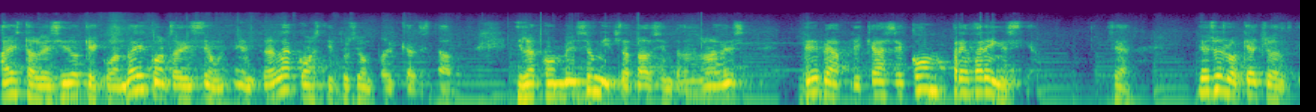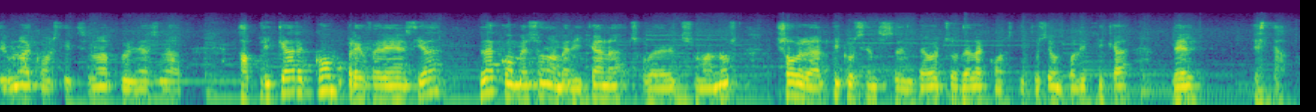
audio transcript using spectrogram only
ha establecido que cuando hay contradicción entre la Constitución Política del Estado y la Convención y tratados internacionales, debe aplicarse con preferencia. O sea, eso es lo que ha hecho el Tribunal Constitucional Plurinacional, aplicar con preferencia la Convención Americana sobre Derechos Humanos sobre el artículo 168 de la Constitución Política del Estado.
